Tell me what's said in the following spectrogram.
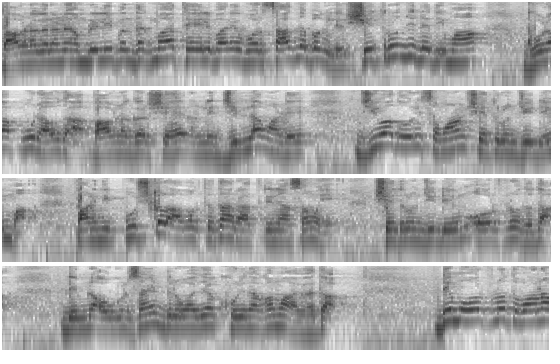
ભાવનગર અને અમરેલી પંથકમાં થયેલ ભારે વરસાદના પગલે શેત્રુંજી નદીમાં ઘોડાપૂર આવતા ભાવનગર શહેર અને જિલ્લા માટે જીવાદોરી સમાન શેત્રુંજી ડેમમાં પાણીની પુષ્કળ આવક થતા રાત્રિના સમયે શેત્રુંજી ડેમ ઓવરફ્લો થતા ડેમના ઓગણસાઠ દરવાજા ખોલી નાખવામાં આવ્યા હતા. ડેમ ઓવરફ્લો થવાના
